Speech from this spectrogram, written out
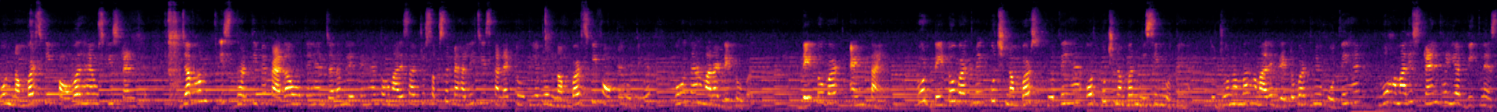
वो नंबर्स की पावर है, उसकी स्ट्रेंथ है। जब हम इस धरती पे पैदा होते हैं, जन्म लेते हैं तो हमारे साथ जो सबसे पहली चीज़ कनेक्ट होती है, जो नंबर्स की फॉर्म में होता है हमारा date of birth date of birth and time वो डेट ऑफ़ बर्थ में कुछ नंबर्स होते हैं और कुछ नंबर मिसिंग होते हैं। तो जो नंबर हमारे डेट ऑफ़ बर्थ में होते हैं, वो हमारी स्ट्रेंथ है या वीकनेस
